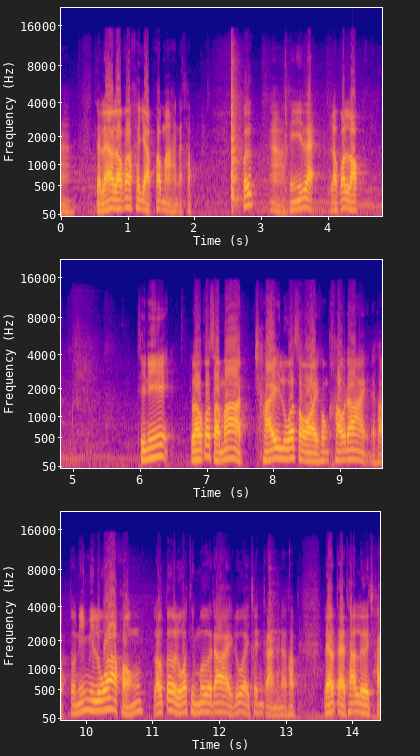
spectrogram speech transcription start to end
อ่าเสร็จแล้วเราก็ขยับเข้ามานะครับปึ๊กอ่าทีนี้แหละเราก็ล็อก ทีนี้ เราก็สามารถใช้รั้วซอยของเขาได้นะครับ ตัวนี้มีรั้วของเราเตอร์หรือว่าทิมเมอร์ได้ด้วยเช่นกันนะครับ แล้วแต่ถ้าเลยใช้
